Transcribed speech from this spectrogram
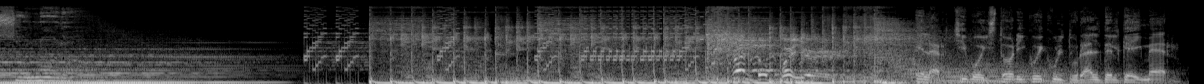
Sonoro. Random Player. El archivo histórico y cultural del gamer.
